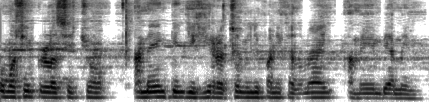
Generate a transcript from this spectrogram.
como siempre lo has hecho. Amén. Amén. Be amén.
